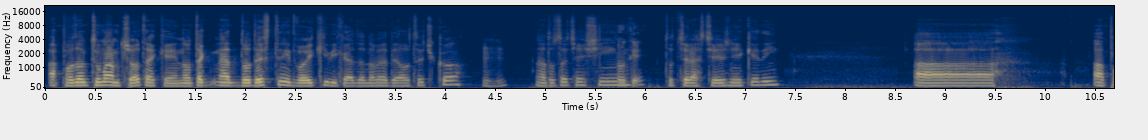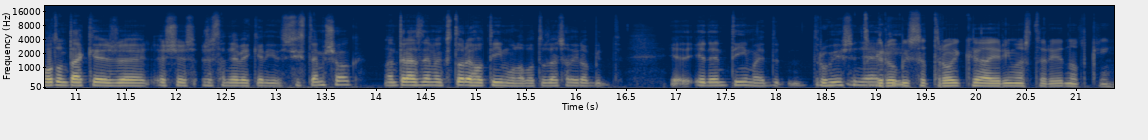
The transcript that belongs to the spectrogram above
A potom tu mám čo také? No tak na, do Destiny 2 vychádza nové DLCčko. Uh-huh. Na to sa teším. Okay. To teraz tiež niekedy. A, a potom také, že ešte že sa nevie kedy System Shock. Len teraz neviem z ktorého týmu, lebo tu začali robiť jeden tým, aj druhý ešte nejaký. Tak robí sa trojka aj remaster jednotky.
